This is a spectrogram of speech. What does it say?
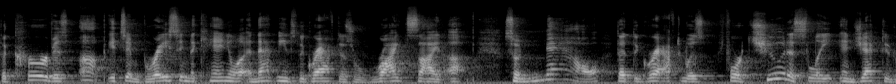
the curve is up. It's embracing the cannula, and that means the graft is right side up. So now that the graft was fortuitously injected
